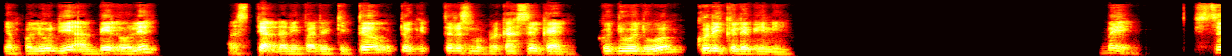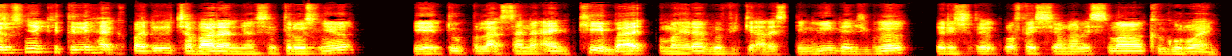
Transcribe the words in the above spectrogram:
yang perlu diambil oleh uh, setiap daripada kita untuk kita terus memperkasakan kedua-dua kurikulum ini. Baik, seterusnya kita lihat kepada cabaran yang seterusnya iaitu pelaksanaan KBAT, kemahiran berfikir aras tinggi dan juga dari sudut profesionalisme keguruan.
